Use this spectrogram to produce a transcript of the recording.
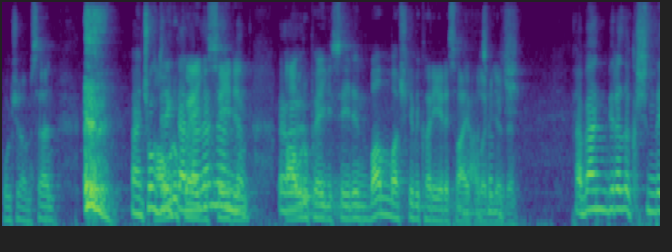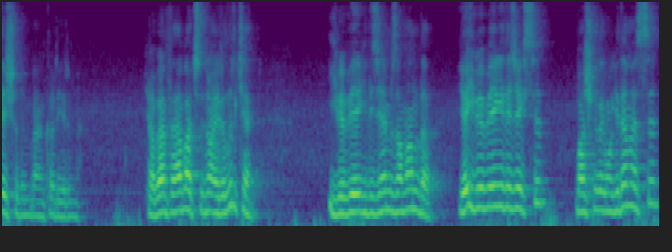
Hocam sen Ben çok Avrupa'ya gitseydin. Ee, Avrupa'ya gitseydin bambaşka bir kariyere sahip ya olabilirdin. Ya ben biraz akışında yaşadım ben kariyerimi. Ya ben Fenerbahçe'den ayrılırken İBB'ye gideceğim zaman da ya İBB'ye gideceksin, başka takıma gidemezsin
